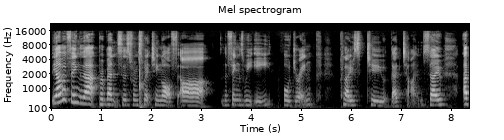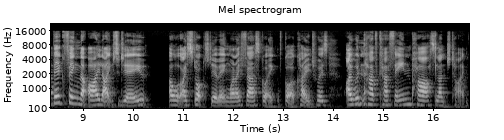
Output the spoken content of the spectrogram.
The other thing that prevents us from switching off are the things we eat or drink close to bedtime. So a big thing that I like to do oh, I stopped doing when I first got got a coach was I wouldn't have caffeine past lunchtime.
